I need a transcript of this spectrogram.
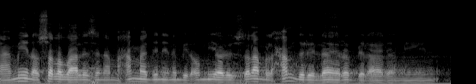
amin. Wassalamualaikum warahmatullahi wabarakatuh.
